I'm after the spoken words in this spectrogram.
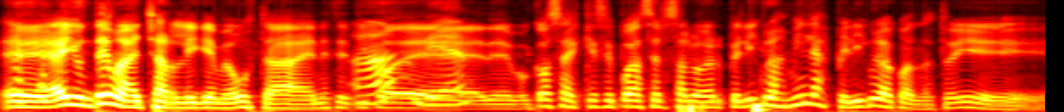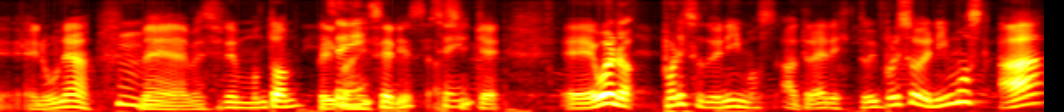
Eh, hay un tema de Charlie que me gusta en este tipo Ah, de, cosas que se puede hacer salvo ver películas. A mí las películas cuando estoy eh, en una Hmm. me, me sirven un montón, películas Sí, y series. sí. Así que, eh, bueno, por eso venimos a traer esto y por eso venimos a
